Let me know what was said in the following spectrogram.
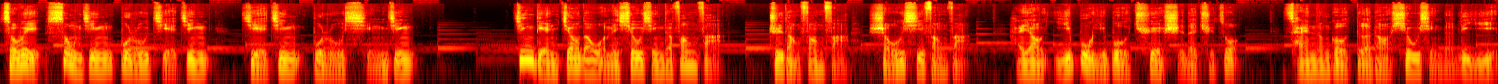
所谓诵经不如解经。解经不如行经，经典教导我们修行的方法，知道方法，熟悉方法，还要一步一步确实的去做，才能够得到修行的利益。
